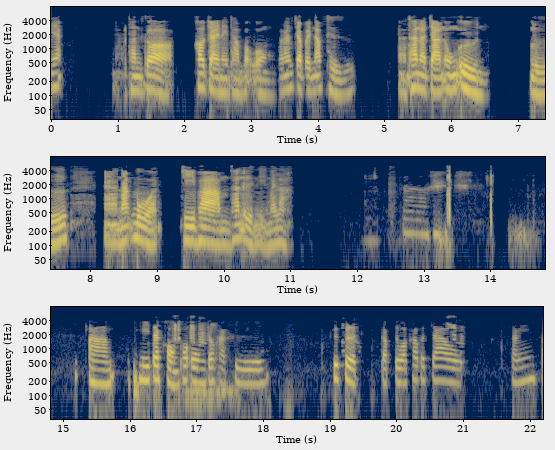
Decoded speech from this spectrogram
เนี้ยท่านก็เข้าใจในธรรมพระองค์ เพราะฉะนั้นจะไปนับถืออ่า ท่านอาจารย์องค์อื่น หรืออ่านักบวชจีพราหมณ์ท่านอื่นอีกไหมล่ะอ่าอ่ามีแต่ของพระองค์เจ้าค่ะ คือ คือเกิดกับตัวข้าพเจ้า ทั้งส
